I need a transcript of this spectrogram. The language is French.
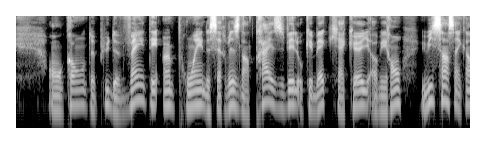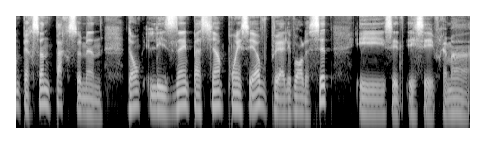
On compte plus de 21 points de service dans 13 villes au Québec qui accueillent environ 850 personnes par semaine. Donc, lesimpatients.ca, vous pouvez aller voir le site et c'est vraiment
